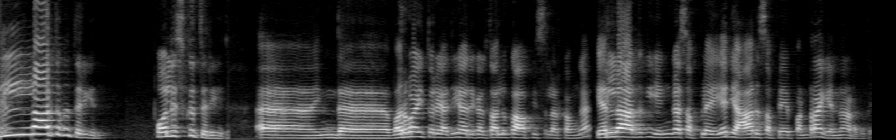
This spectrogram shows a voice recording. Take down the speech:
எல்லாத்துக்கும் தெரியுது. போலீஸ்க்கு தெரியுது. இந்த வருவாய்த்துறை அதிகாரிகள் தாலுக்கா ஆஃபீஸில் இருக்கவங்க எல்லாத்துக்கும் எங்கே சப்ளையர் யார் சப்ளை பண்ணுறா என்ன நடக்குது?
